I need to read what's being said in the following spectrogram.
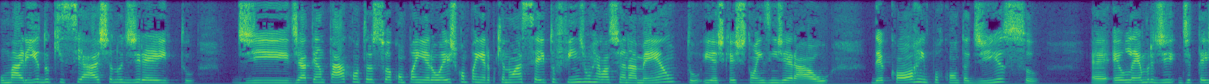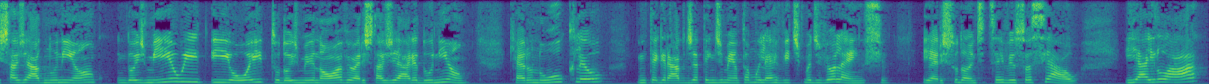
o marido que se acha no direito de, de atentar contra sua companheira ou ex-companheira, porque não aceita o fim de um relacionamento e as questões em geral decorrem por conta disso. É, eu lembro de, de ter estagiado no União em 2008, 2009, eu era estagiária do União, que era o núcleo integrado de atendimento à mulher vítima de violência. E era estudante de serviço social. E aí lá,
